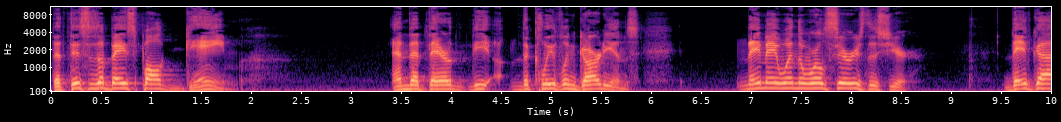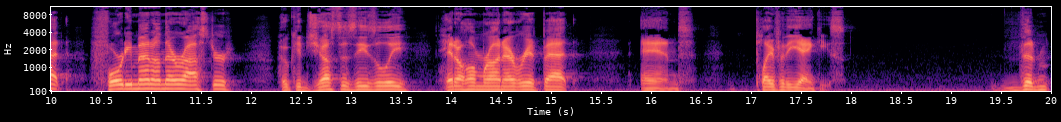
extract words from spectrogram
that this is a baseball game and that they're the the Cleveland Guardians. They may win the World Series this year. They've got 40 men on their roster who could just as easily hit a home run every at bat and play for the Yankees. The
